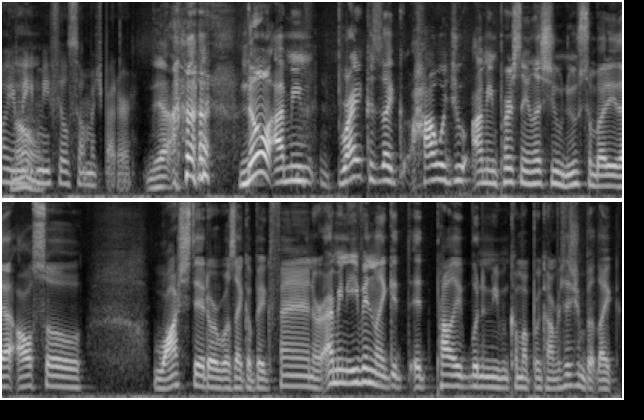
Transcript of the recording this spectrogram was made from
Oh, you no. made me feel so much better. Yeah. no, I mean, right? Because, like, how would you, I mean, personally, unless you knew somebody that also watched it or was like a big fan, or, I mean, even like it, it probably wouldn't even come up in conversation, but like,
